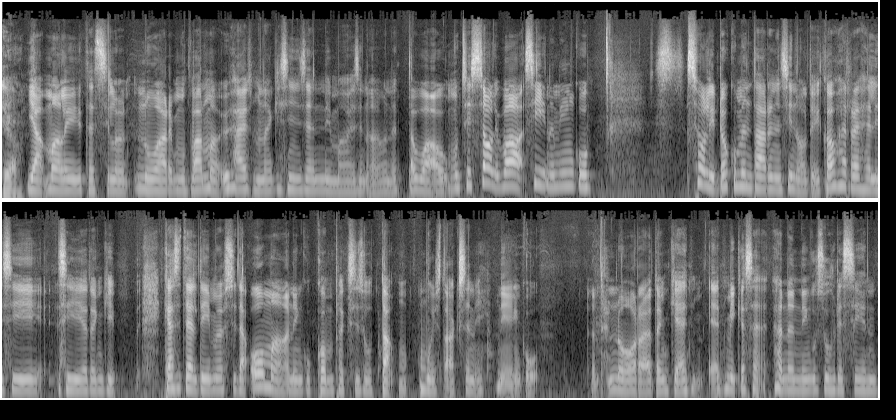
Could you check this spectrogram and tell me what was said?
Joo. Ja mä olin itse silloin nuori, mutta varmaan yhä jos mä näkisin sen, niin mä olisin aivan, että wow. Mutta siis se oli vaan siinä niinku, se oli dokumentaarinen, siinä oltiin kauhean rehellisiä, siinä jotenkin käsiteltiin myös sitä omaa niin kuin kompleksisuutta muistaakseni niin kuin Noora jotenkin, että et mikä se hänen niinku suhde siihen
